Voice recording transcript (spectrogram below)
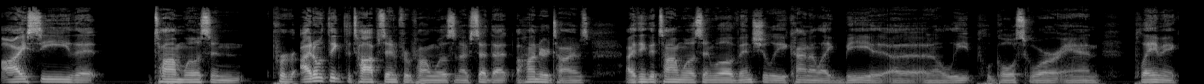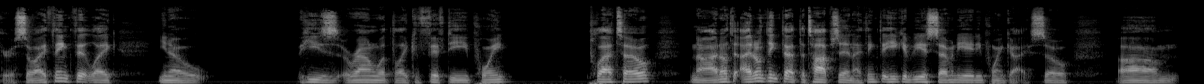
I see that Tom Wilson. I don't think the top's in for Tom Wilson. I've said that a hundred times. I think that Tom Wilson will eventually kind of like be a, an elite goal scorer and playmaker. So I think that like you know he's around what like a fifty point plateau. No, I don't. Th- I don't think that the top's in. I think that he could be a 70, 80 point guy. So, um,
